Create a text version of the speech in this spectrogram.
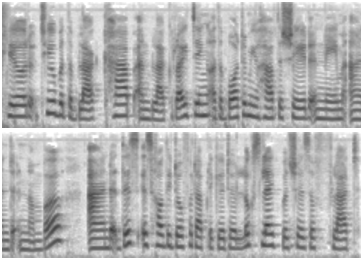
clear tube with a black cap and black writing. At the bottom you have the shade name and number. And this is how the doe foot applicator looks like which is a flat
